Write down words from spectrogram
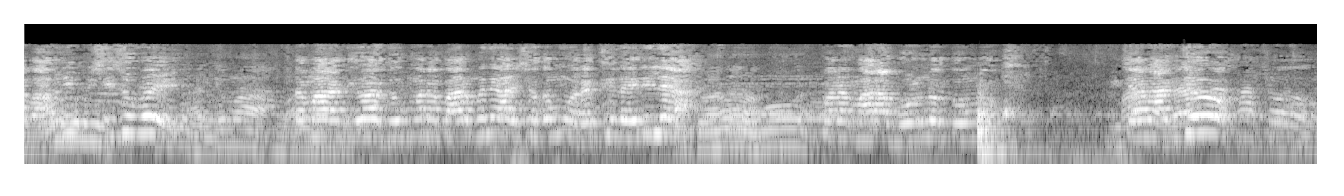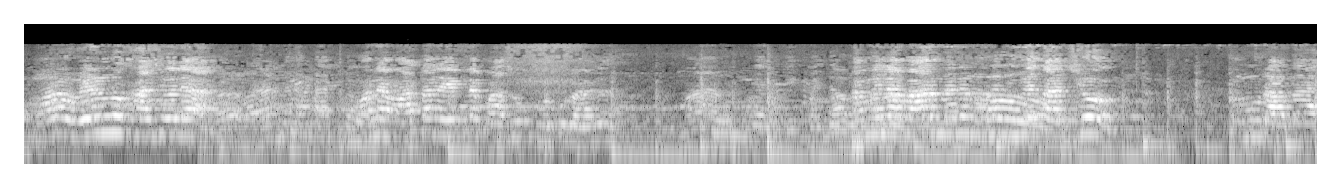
એટલે ભાવની ભાઈ તમારા દીવા દુઃખ મને બાર મહિને હાલશો તો હું હરેકથી લઈ રહી લ્યા પણ મારા બોલ નો તો વિચાર રાખજો. મારો વેણ નો ખાજો લ્યા. મને માતાને એટલે પાછું ખોટું લાગે. રાધા,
